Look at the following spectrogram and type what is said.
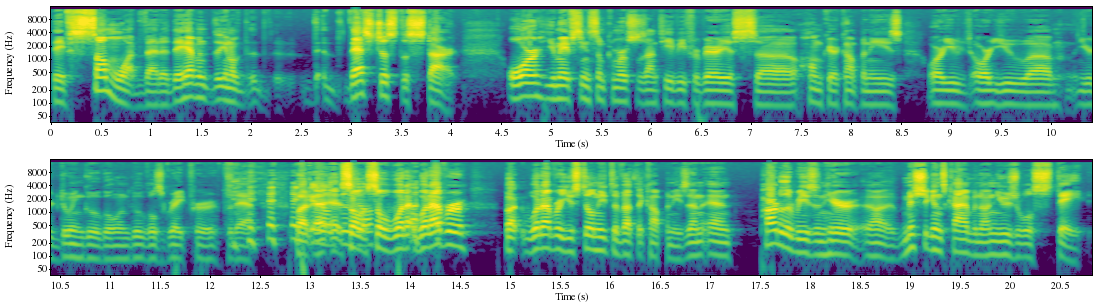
they've somewhat vetted. They haven't, you know, that's just the start. Or you may have seen some commercials on TV for various uh, home care companies, or you or you uh, you're doing Google, and Google's great for for that. But uh, so so what, whatever, but whatever, you still need to vet the companies, and and part of the reason here, uh, Michigan's kind of an unusual state.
